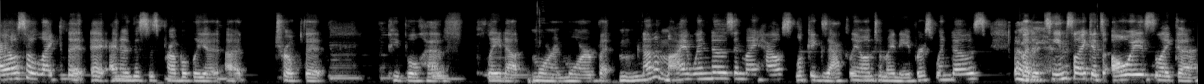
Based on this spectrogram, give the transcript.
I also liked that I know this is probably a, a trope that people have played up more and more but none of my windows in my house look exactly onto my neighbor's windows but it seems like it's always like a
